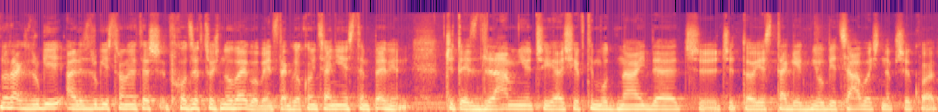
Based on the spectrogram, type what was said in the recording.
No tak, z drugiej, ale z drugiej strony też wchodzę w coś nowego, więc tak do końca nie jestem pewien, czy to jest dla mnie, czy ja się w tym odnajdę, czy, czy to jest tak, jak mi obiecałeś na przykład.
